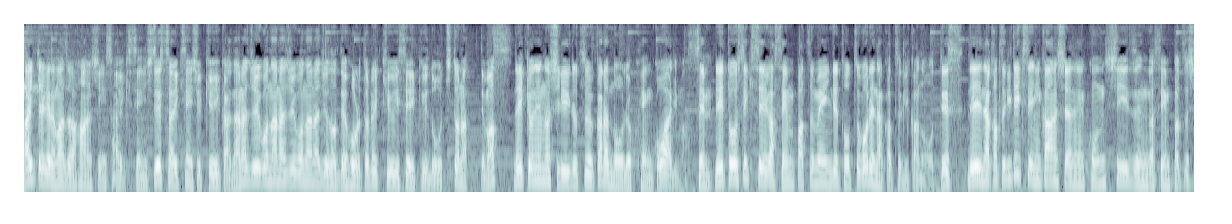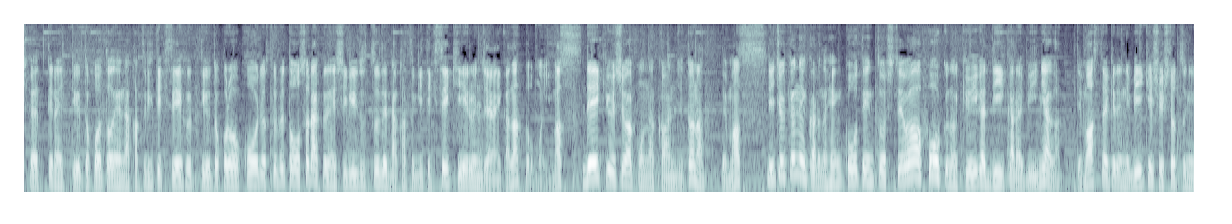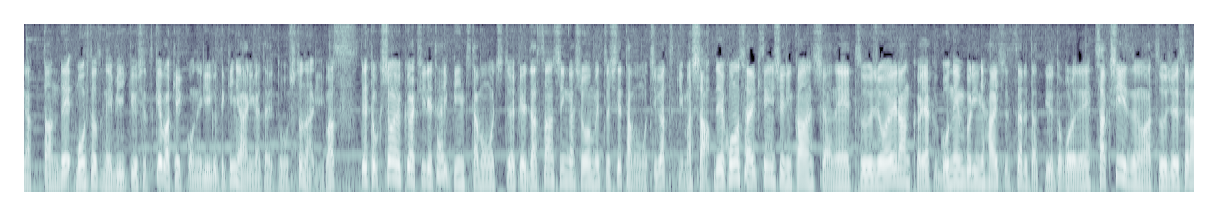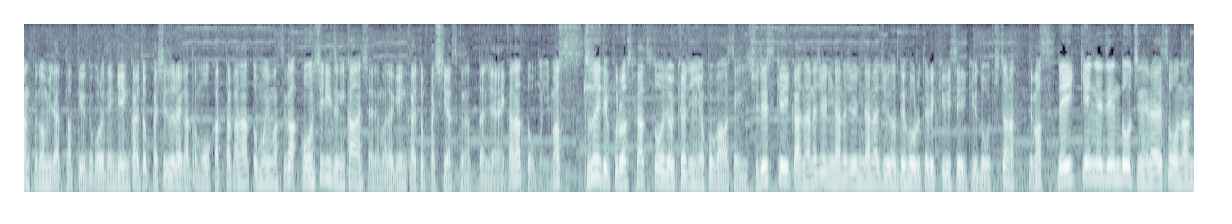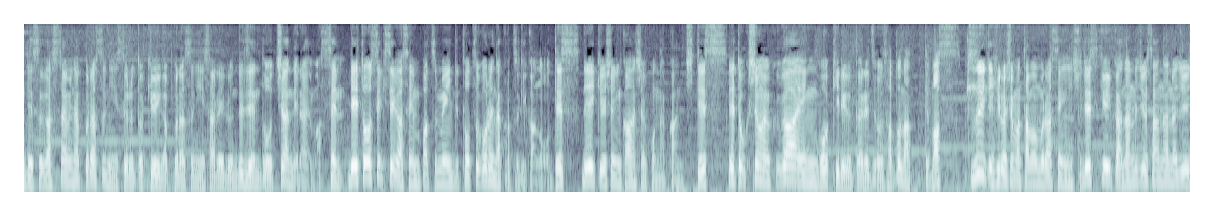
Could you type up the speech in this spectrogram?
はい。というわけで、まずは阪神佐伯選手です。佐伯選手9位から75、75、70のデフォルトで9位請求同値となってます。で、去年のシリーズ2から能力変更はありません。で、投資適正が先発メインで突後で中継ぎ可能です。で、中継ぎ適正に関してはね、今シーズンが先発しかやってないっていうところとね、中継ぎ適正 F っていうところを考慮すると、おそらくね、シリーズ2で中継ぎ適正消えるんじゃないかなと思います。で、球種はこんな感じとなってます。で、一応去年からの変更点としては、フォークの球威が D から B に上がってます。というわけでね、B 球種1つになったんで、もう1つね、B 球種つけば結構ね、リーグ的にはありがたい投手となります。で、特徴力が切れタイピンチ玉持ちというわけで、奪三振が消滅して玉持ちがつきました。で、この佐伯選手に関してはね、通常 A ランクが約5年ぶりに排出されたっていうところでね、昨シーズンは通常 S ランクのみだったっていうところで限界突破しづらい方も多かったかなと思いますが、今シリーズに関してはね、まだ限界突破しやすくなったんじゃないかなと思います。続いてプロスペ初登場、巨人横川選手です。9位から72、72、70のデフォルトで9位請求同値となってます。で、一見ね、全同値狙えそうなんですが、スタミナプラスにすると9位がプラスにされるんで、全同値は狙えません。で、投石性が先発メインで突後で中継ぎ可能です。で、球種に関してはこんな感じです。で、特殊能力が援護、キレ打たれ強さとなってます。続いて広島玉村選手です。9位から73、71、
